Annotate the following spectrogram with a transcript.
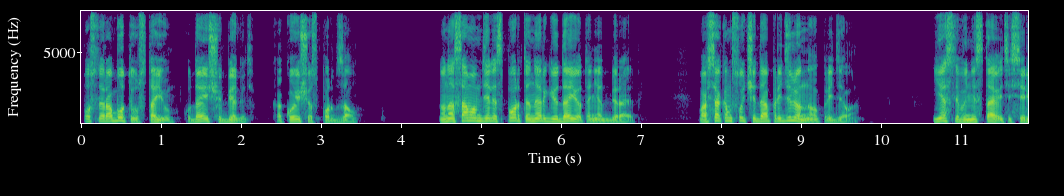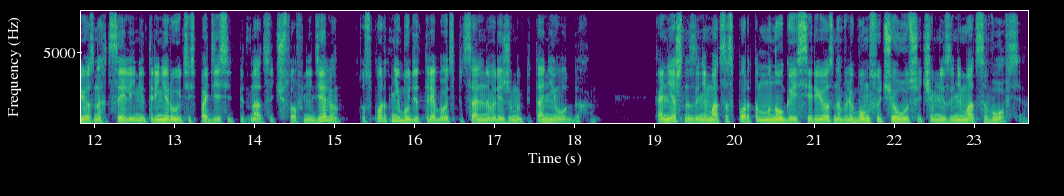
после работы устаю, куда еще бегать, какой еще спортзал. Но на самом деле спорт энергию дает, а не отбирает. Во всяком случае, до определенного предела. Если вы не ставите серьезных целей и не тренируетесь по 10-15 часов в неделю, то спорт не будет требовать специального режима питания и отдыха. Конечно, заниматься спортом много и серьезно в любом случае лучше, чем не заниматься вовсе.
